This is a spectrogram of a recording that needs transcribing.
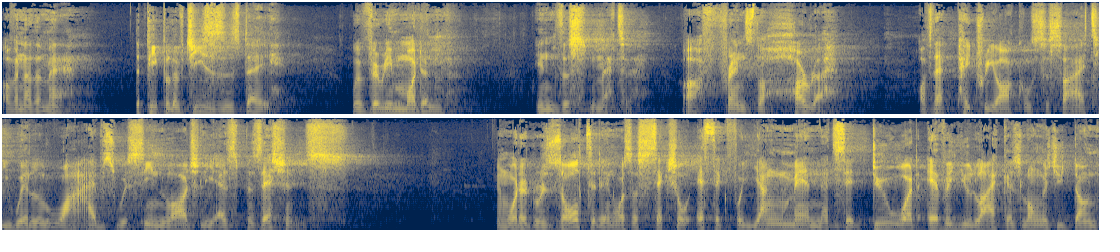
of another man. The people of Jesus' day were very modern in this matter. Ah, oh, friends, the horror of that patriarchal society where wives were seen largely as possessions. And what it resulted in was a sexual ethic for young men that said, do whatever you like as long as you don't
